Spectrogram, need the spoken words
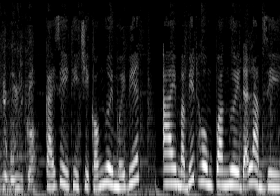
이게 뭡니까? Cái gì thì chỉ có ngươi mới biết. Ai mà biết hôm qua ngươi đã làm gì,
